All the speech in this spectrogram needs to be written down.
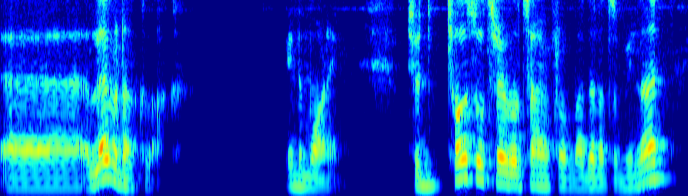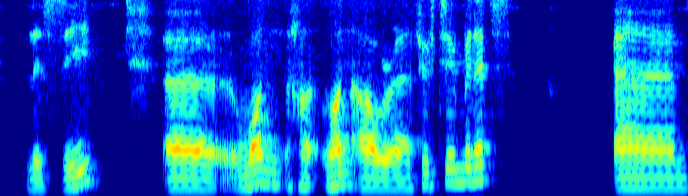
uh, 11 o'clock in the morning. To total travel time from Adana to Milan, let's see, uh, one, one hour and 15 minutes and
